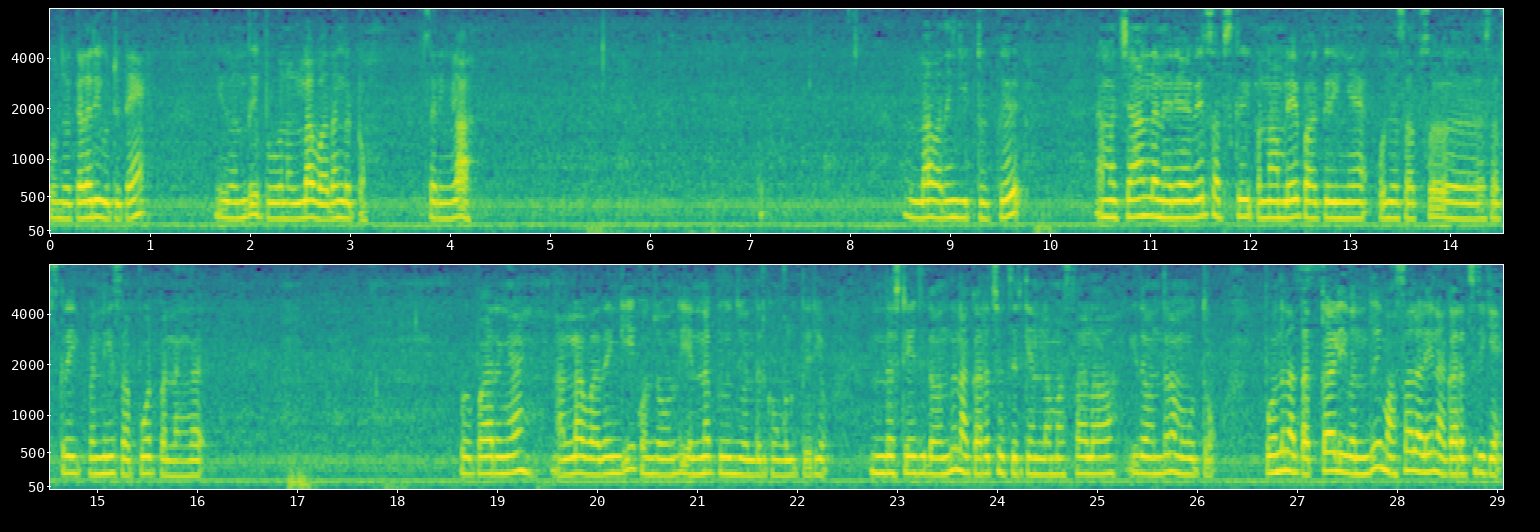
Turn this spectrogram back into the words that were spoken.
கொஞ்சம் கிளறி விட்டுட்டேன். இது வந்து இப்போது நல்லா வதங்கட்டும். சரிங்களா? நல்லா வதங்கிட்டுருக்கு. நம்ம சேனலில் நிறையா பேர் சப்ஸ்கிரைப் பண்ணாமலே பார்க்குறீங்க கொஞ்சம் சப்ஸ் சப்ஸ்கிரைப் பண்ணி சப்போர்ட் பண்ணுங்கள் இப்போ பாருங்கள் நல்லா வதங்கி கொஞ்சம் வந்து எண்ணெய் பிரிஞ்சு வந்திருக்கு உங்களுக்கு தெரியும். இந்த ஸ்டேஜில் வந்து நான் கரைச்சி வச்சுருக்கேன்ல மசாலா இதை வந்து நம்ம ஊற்றுறோம் இப்போ வந்து நான் தக்காளி வந்து மசாலாலேயே நான் கரைச்சிருக்கேன்.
